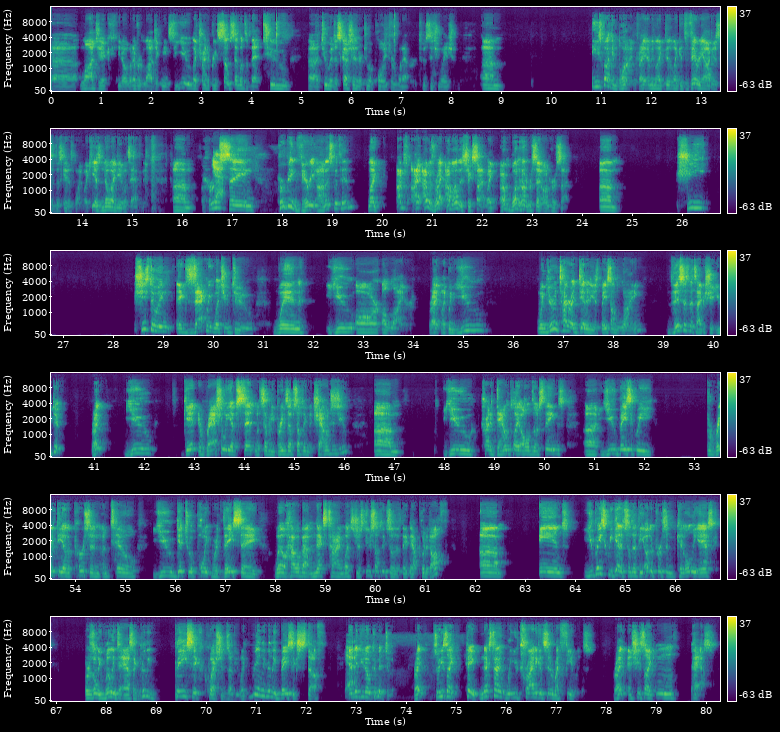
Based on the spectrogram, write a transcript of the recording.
uh, logic, you know, whatever logic means to you, like trying to bring some semblance of that to uh, to a discussion or to a point or whatever, to a situation. Um, he's fucking blind, right? I mean, like, like it's very obvious that this kid is blind. Like, he has no idea what's happening. Um, her yeah. saying, her being very honest with him, like, I'm, I, I was right. I'm on this chick's side. Like, I'm 100% on her side. Um, she, she's doing exactly what you do when you are a liar, right? Like, when you, when your entire identity is based on lying, this is the type of shit you do right? You get irrationally upset when somebody brings up something that challenges you. Um, you try to downplay all of those things. Uh, you basically berate the other person until you get to a point where they say, well, how about next time let's just do something so that they now put it off. Um, and you basically get it so that the other person can only ask or is only willing to ask like really basic questions of you, like really, really basic stuff, yeah. and then you don't commit to it, right? So he's like, hey, next time will you try to consider my feelings, right? And she's like, mm, pass.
